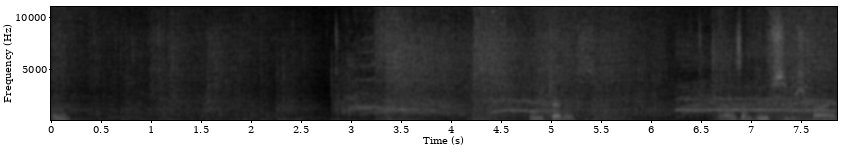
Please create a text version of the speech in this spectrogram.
Uh. Gut, Dennis. Langsam wirfst du dich rein.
